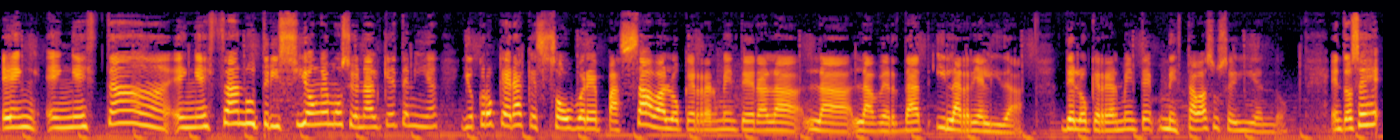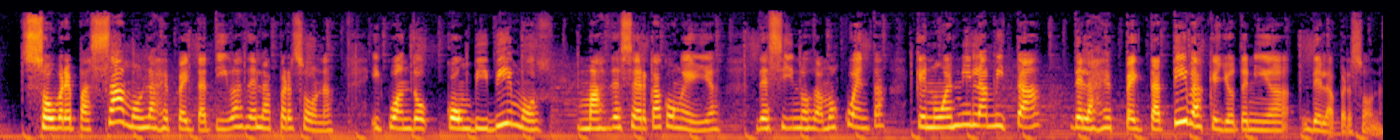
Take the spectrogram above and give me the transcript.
en, esta, nutrición emocional que tenía, yo creo que era que sobrepasaba lo que realmente era la, verdad y la realidad de lo que realmente me estaba sucediendo. Entonces, sobrepasamos las expectativas de las personas y cuando convivimos más de cerca con ellas, nos damos cuenta que no es ni la mitad de las expectativas que yo tenía de la persona.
